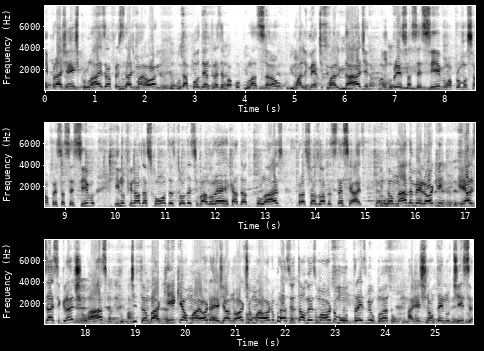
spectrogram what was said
E para a gente, para o Lais, é uma felicidade maior estar tá podendo trazer para a população um alimento de qualidade, um preço acessível, uma promoção a preço acessível e no final das contas todo esse valor é arrecadado voltado para o Lais, para suas obras assistenciais. Então nada melhor que realizar esse grande churrasco de tambaqui, que é o maior da região norte, o maior do Brasil e talvez o maior do mundo. 3 mil bandas, a gente não tem notícia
